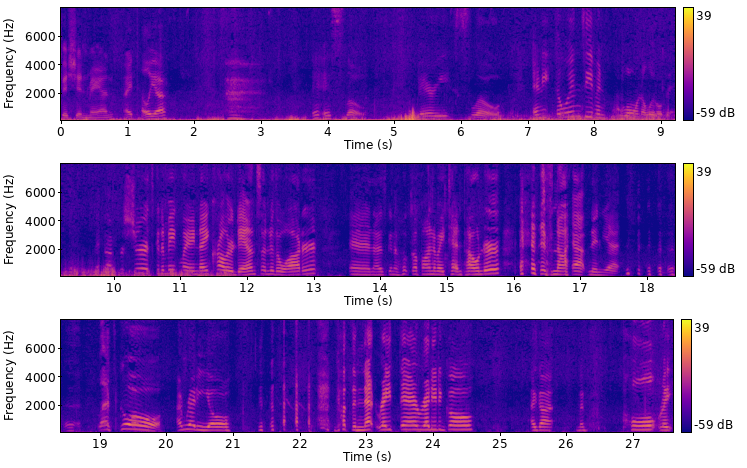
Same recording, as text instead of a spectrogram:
fishing, man. I tell ya. It is slow. Very slow. And he, the wind's even blowing a little bit. I thought for sure it's to make my nightcrawler dance under the water. And I was to hook up onto my 10 pounder. And it's not happening yet. Let's go. I'm ready, yo. got the net right there, ready to go. I got my pole right,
